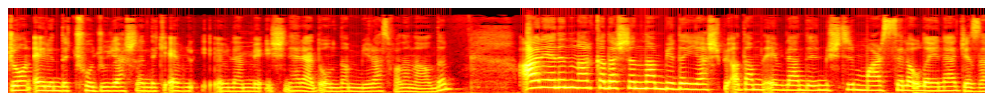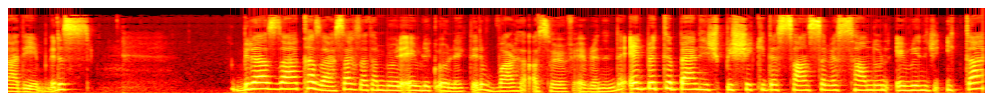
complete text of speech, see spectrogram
John Arryn de çocuğu yaşlarındaki ev, evlenme işini herhalde ondan miras falan aldı. Arya'nın arkadaşlarından bir de yaş bir adamla evlendirilmiştir. Marcella olayına ceza diyebiliriz. Biraz daha kazarsak zaten böyle evlilik örnekleri var Asayov evreninde. Elbette ben hiçbir şekilde Sansa ve Sandor'un evlenici iddia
